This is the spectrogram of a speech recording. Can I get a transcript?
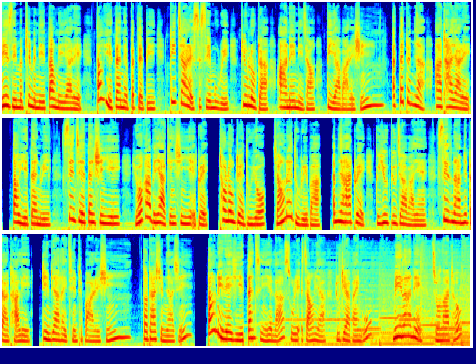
နေ့စဉ်မဖြစ်မနေတောက်နေရတဲ့တောက်ရည်တန့်နဲ့ပတ်သက်ပြီးတိကျတဲ့စစ်ဆေးမှုတွေပြုလုပ်တာအားနည်းနေကြောင်းသိရပါတယ်ရှင်။အသက်တမျှအားထားရတဲ့တောက်ရည်တန့်တွေစင်ကြယ်တန့်ရှင်ရေးယောဂဗျာကင်းရှင်ရေးအတွက်ထုတ်လုပ်တဲ့သူရောရောင်းတဲ့သူတွေပါအများအတွက်ဂရုပြုကြပါရန်စေတနာမေတ္တာထားလေတင်ပြလိုက်ခြင်းဖြစ်ပါတယ်ရှင်။သောတာရှင်များရှင်တောက်နေတဲ့ရေတန့်စင်ရဲ့လားဆိုတဲ့အကြောင်းအရာဒုတိယပိုင်းကိုမေလနဲ့ဂျွန်လာထုတ်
